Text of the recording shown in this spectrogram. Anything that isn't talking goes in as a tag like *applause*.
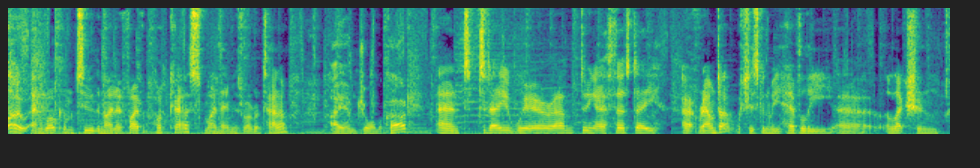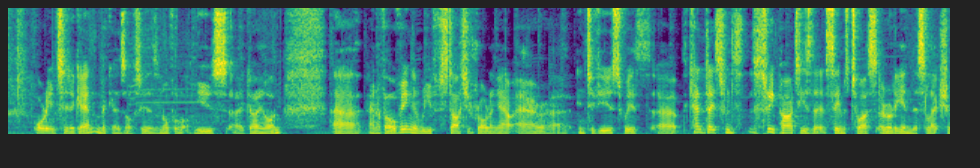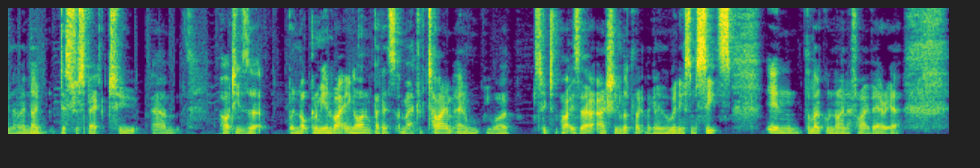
Hello, and welcome to the 905 podcast. My name is Roland Tanner. I am Joel McLeod. And today we're um, doing a Thursday uh, roundup, which is going to be heavily uh, election oriented again, because obviously there's an awful lot of news uh, going on uh, and evolving. And we've started rolling out our uh, interviews with uh, the candidates from the, three parties that it seems to us are really in this election. I mean, no disrespect to um, parties that we're not going to be inviting on, but it's a matter of time, and we want to speak to the parties that actually look like they're going to be winning some seats in the local 905 area.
